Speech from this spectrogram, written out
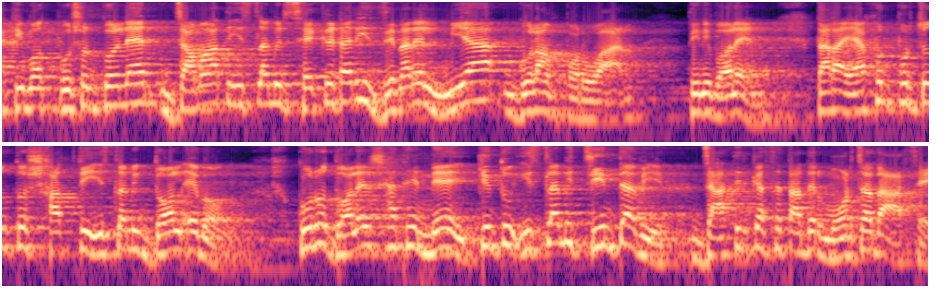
একই মত পোষণ করলেন জামাত ইসলামীর সেক্রেটারি জেনারেল মিয়া গোলাম পরওয়ার। তিনি বলেন, তারা এখন পর্যন্ত সাতটি ইসলামিক দল এবং কোনো দলের সাথে নেই, কিন্তু ইসলামী চিন্তাবিদ জাতির কাছে তাদের মর্যাদা আছে।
